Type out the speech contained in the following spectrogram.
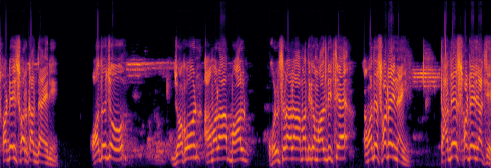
শর্টেজ সরকার দেয়নি। অথচ যখন আমরা মাল হোলসেলাররা আমাদেরকে মাল দিচ্ছে, আমাদের শর্টেজ নাই। তাদের শর্টেজ আছে।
